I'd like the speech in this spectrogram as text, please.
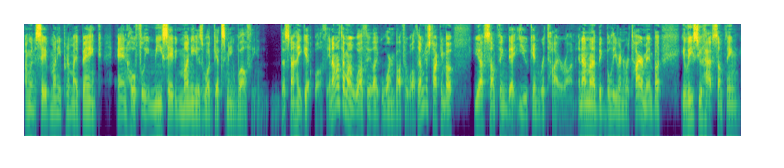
I'm going to save money, put in my bank, and hopefully me saving money is what gets me wealthy. That's not how you get wealthy. And I'm not talking about wealthy like Warren Buffett wealthy. I'm just talking about you have something that you can retire on. And I'm not a big believer in retirement, but at least you have something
